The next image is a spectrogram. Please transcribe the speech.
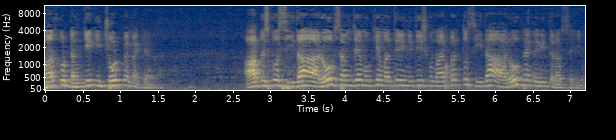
बात को डंके की चोट पे मैं कह रहा हूँ। आप इसको सीधा आरोप समझे मुख्यमंत्री नीतीश कुमार पर तो सीधा आरोप है मेरी तरफ़ से ये।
